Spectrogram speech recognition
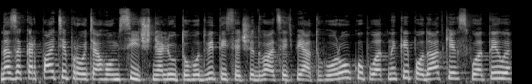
На Закарпатті протягом січня-лютого 2025 року платники податків сплатили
